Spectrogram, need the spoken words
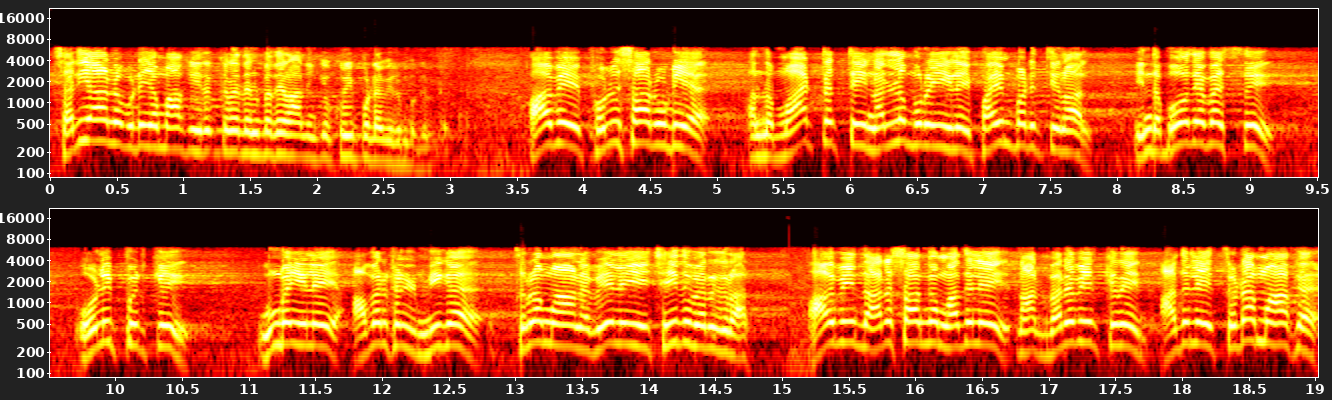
சரியான விடயமாக இருக்கிறது என்பதை நான் இங்கு குறிப்பிட விரும்புகின்றேன். ஆகவே போலீசாருடைய அந்த மாற்றத்தை நல்ல முறையிலே பயன்படுத்தினால் இந்த போதைவஸ்து ஒழிப்பிற்கு உண்மையிலே அவர்கள் மிக திறமான வேலையை செய்து வருகிறார். ஆகவே இந்த அரசாங்கம் அதிலே நான் வரவேற்கிறேன். அதிலே திடமாக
